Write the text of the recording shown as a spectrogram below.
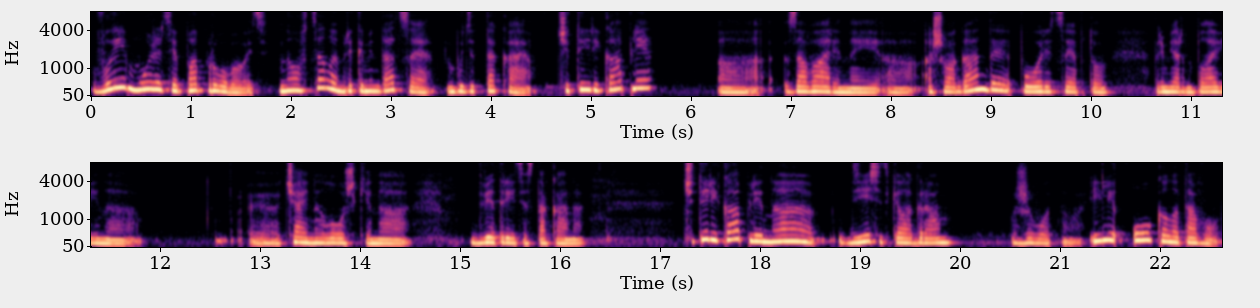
Вы можете попробовать, но в целом рекомендация будет такая. 4 капли заваренной а, ашваганды по рецепту, примерно половина э, чайной ложки на 2 трети стакана. 4 капли на 10 килограмм животного или около того.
